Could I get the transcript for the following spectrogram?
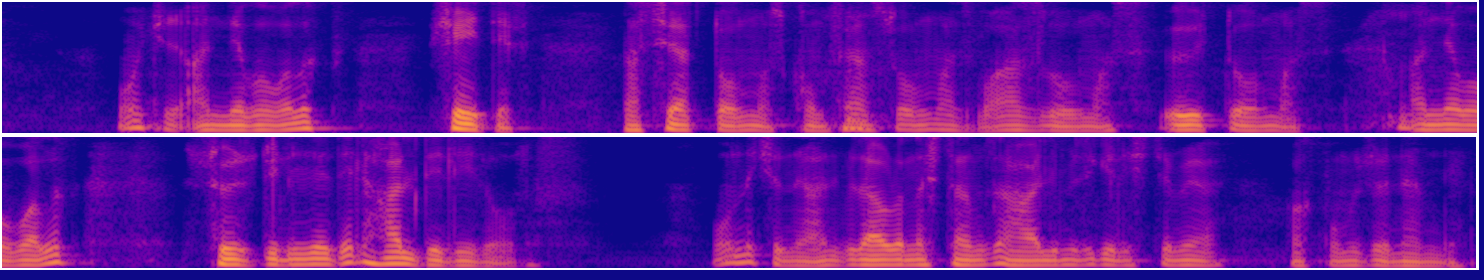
Onun için anne babalık şeydir. Nasihat da olmaz, konferans olmaz, vaazlı olmaz, öğütle olmaz. Anne babalık söz diliyle değil hal diliyle olur. Onun için yani bir davranışlarımızı halimizi geliştirmeye bakmamız önemli.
